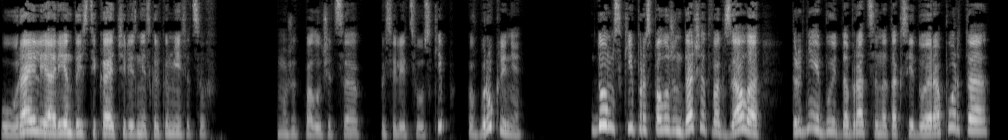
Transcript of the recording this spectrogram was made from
У Райли аренда истекает через несколько месяцев. Может, получится поселиться у Скип в Бруклине? Дом Скип расположен дальше от вокзала, труднее будет добраться на такси до аэропорта,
